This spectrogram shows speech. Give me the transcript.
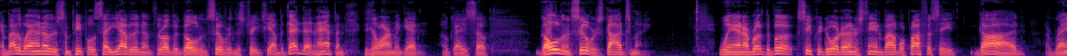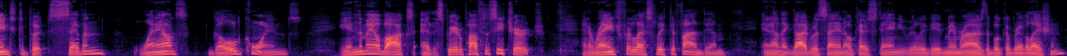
And by the way, I know there's some people who say, yeah, but they're going to throw their gold and silver in the streets. Yeah, but that doesn't happen until Armageddon. Okay, so gold and silver is God's money. When I wrote the book, Secret Door to Understand Bible Prophecy, God arranged to put seven one ounce gold coins in the mailbox at the Spirit of Prophecy Church and arranged for Leslie to find them And I think God was saying, okay, Stan, you really did memorize the book of Revelation.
